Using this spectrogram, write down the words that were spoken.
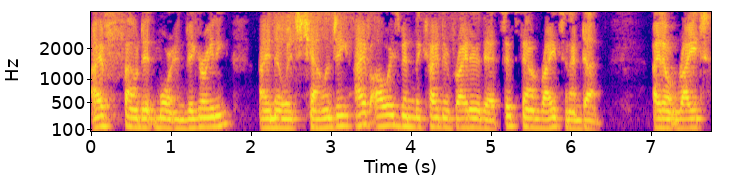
I've found it more invigorating. I know it's challenging. I've always been the kind of writer that sits down, writes, and I'm done. I don't write,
